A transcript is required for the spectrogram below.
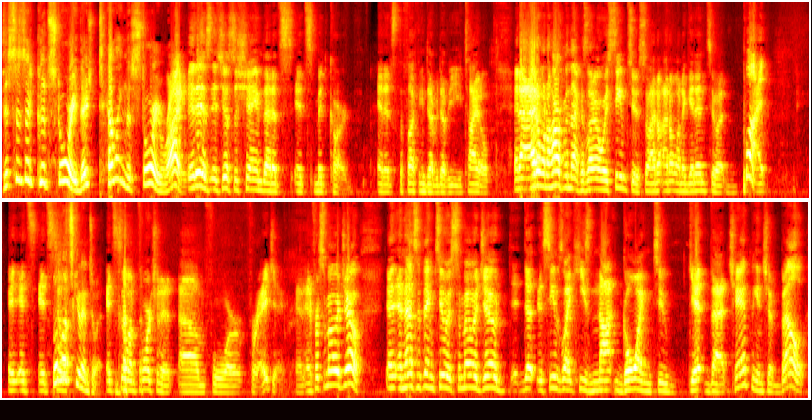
This is a good story. They're telling the story right. It is. It's just a shame that it's it's mid card and it's the fucking WWE title. And I, I don't want to harp on that because I always seem to, so I don't I don't want to get into it. But it, it's it's still, let's get into it. it's still unfortunate um, for for AJ and, and for Samoa Joe. And, and that's the thing too is Samoa Joe. It, it seems like he's not going to get that championship belt.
